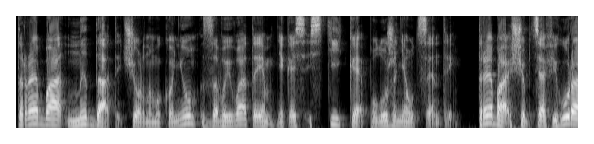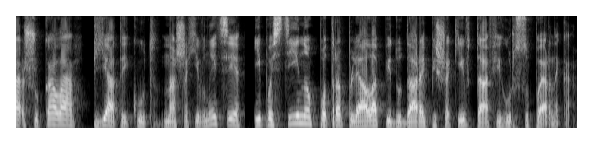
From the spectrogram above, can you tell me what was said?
треба не дати чорному коню завоювати якесь стійке положення у центрі. Треба, щоб ця фігура шукала п'ятий кут на шахівниці і постійно потрапляла під удари пішаків та фігур суперника.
